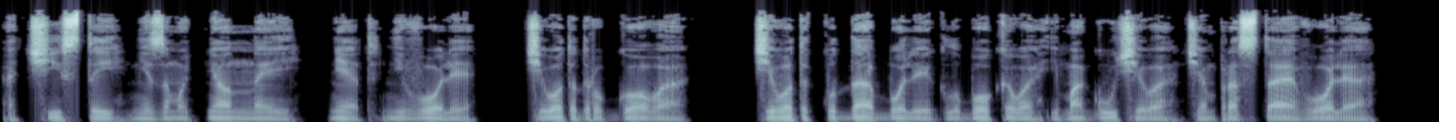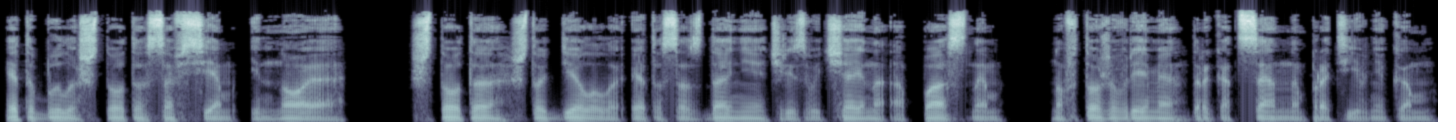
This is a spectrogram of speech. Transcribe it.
а чистой, незамутненной, нет, не воли, чего-то другого. чего-то куда более глубокого и могучего, чем простая воля. Это было что-то совсем иное. Что-то, что делало это создание чрезвычайно опасным, но в то же время драгоценным противником.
